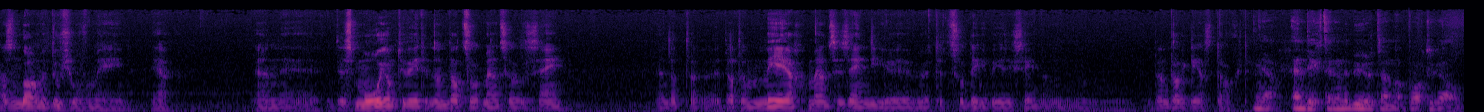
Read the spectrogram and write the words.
als een warme douche over me heen. Ja. En eh, het is mooi om te weten dat dat soort mensen er zijn. En dat er, eh, dat er meer mensen zijn die eh, met dit soort dingen bezig zijn dan, dan dat ik eerst dacht. Ja. En dichter in de buurt dan Portugal.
